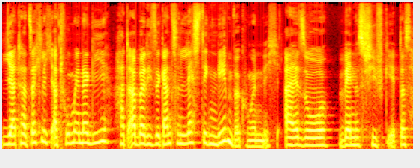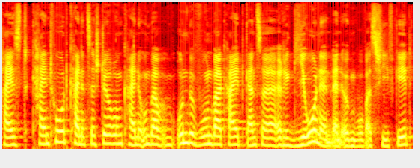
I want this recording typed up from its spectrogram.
ja tatsächlich Atomenergie, hat aber diese ganzen lästigen Nebenwirkungen nicht. Also wenn es schief geht. Das heißt kein Tod, keine Zerstörung, keine Unbe Unbewohnbarkeit ganzer Regionen, wenn irgendwo was schief geht,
